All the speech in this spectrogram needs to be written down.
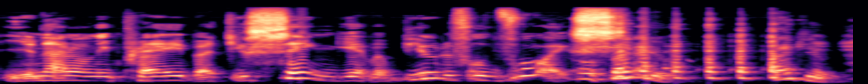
you not only pray but you sing. You have a beautiful voice. Oh thank you. Thank you.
